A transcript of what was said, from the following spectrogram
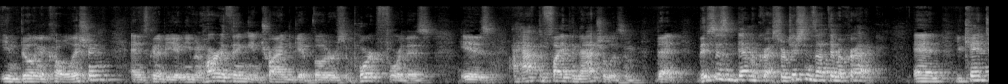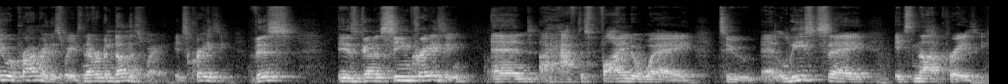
in building a coalition, and it's going to be an even harder thing in trying to get voter support for this, is I have to fight the naturalism that this isn't democratic. Sortition's not democratic. And you can't do a primary this way. It's never been done this way. It's crazy. This is going to seem crazy, and I have to find a way to at least say it's not crazy,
